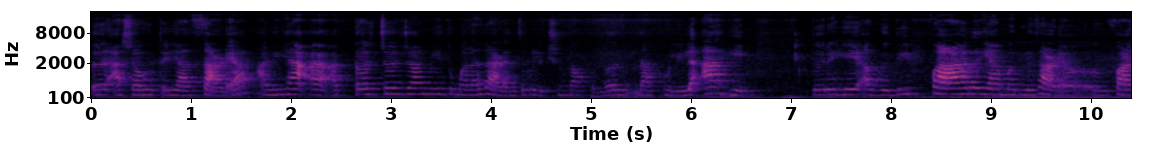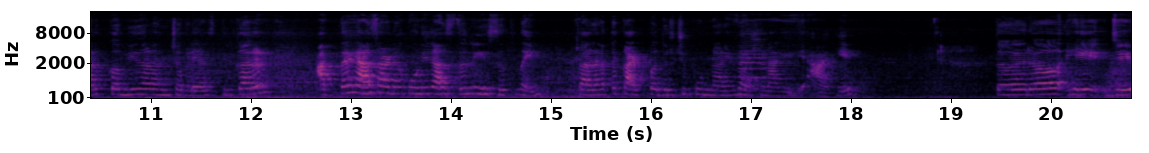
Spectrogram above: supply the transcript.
तर अशा होत्या या साड्या आणि ह्या आत्ताच्या ज्या मी तुम्हाला साड्यांचं कलेक्शन दाखवलं दाखवलेलं आहे. तर हे अगदी फार यामधल्या साड्या फार कमी जणांच्याकडे असतील. कारण आत्ता या साड्या कोणी जास्त नेसत नाही. कारण आता काठपदरची आणि फॅशन आलेली आहे. तर हे जे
